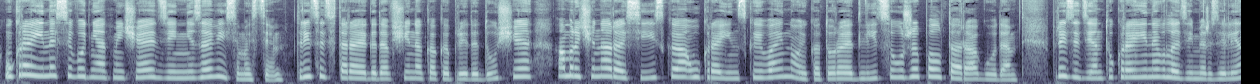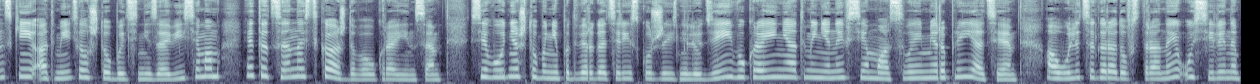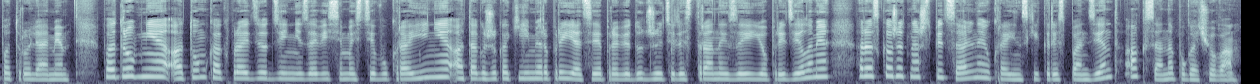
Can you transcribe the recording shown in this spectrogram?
Украина сегодня отмечает День независимости. 32-я годовщина, как и предыдущая, омрачена российско-украинской войной, которая длится уже полтора года. Президент Украины Владимир Зеленский отметил, что быть независимым – это ценность каждого украинца. Сегодня, чтобы не подвергать риску жизни людей, в Украине отменены все массовые мероприятия, а улицы городов страны усилены патрулями. Подробнее о том, как пройдет День независимости в Украине, а также как какие мероприятия проведут жители страны за ее пределами, расскажет наш специальный украинский корреспондент Оксана Пугачева.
